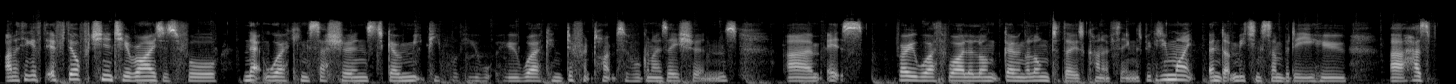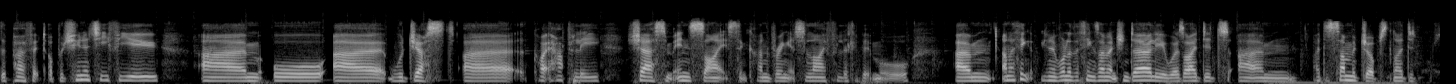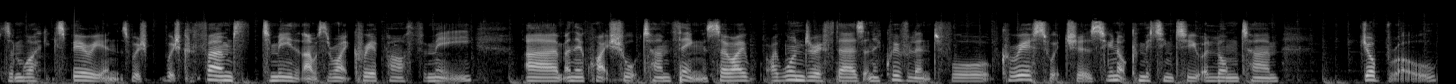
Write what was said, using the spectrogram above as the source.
And I think if, if the opportunity arises for networking sessions to go and meet people who, who work in different types of organisations, um, it's very worthwhile along going along to those kind of things because you might end up meeting somebody who uh, has the perfect opportunity for you um, or uh, would just uh, quite happily share some insights and kind of bring it to life a little bit more. Um, and I think you know one of the things I mentioned earlier was I did um, I did summer jobs and I did some work experience, which which confirmed to me that that was the right career path for me um, and they're quite short-term things. So I, I wonder if there's an equivalent for career switchers. So you're not committing to a long-term job role,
